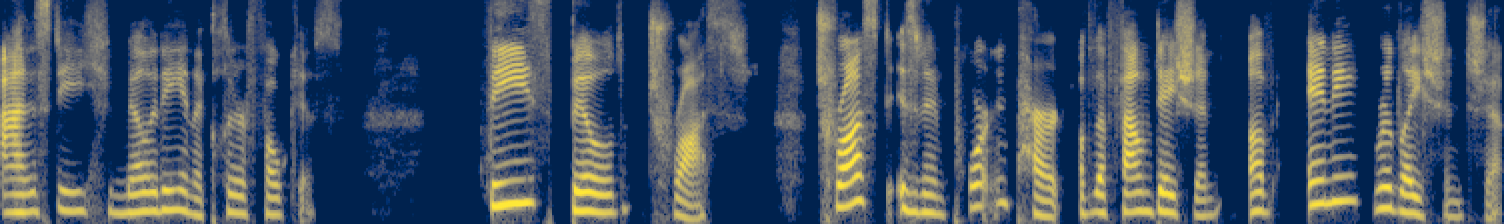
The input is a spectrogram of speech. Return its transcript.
honesty, humility, and a clear focus. These build trust. Trust is an important part of the foundation of any relationship.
